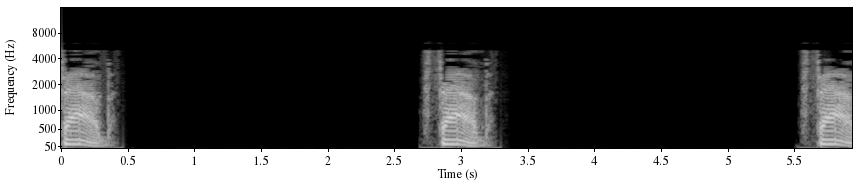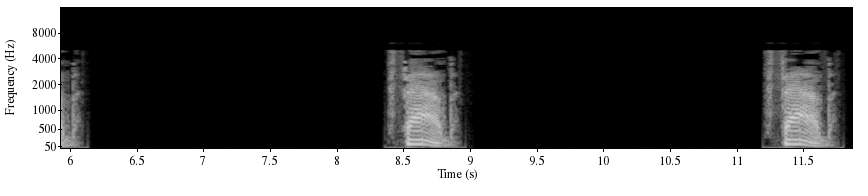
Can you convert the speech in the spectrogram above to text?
fab. Fab. Fab. Fab. Fab.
